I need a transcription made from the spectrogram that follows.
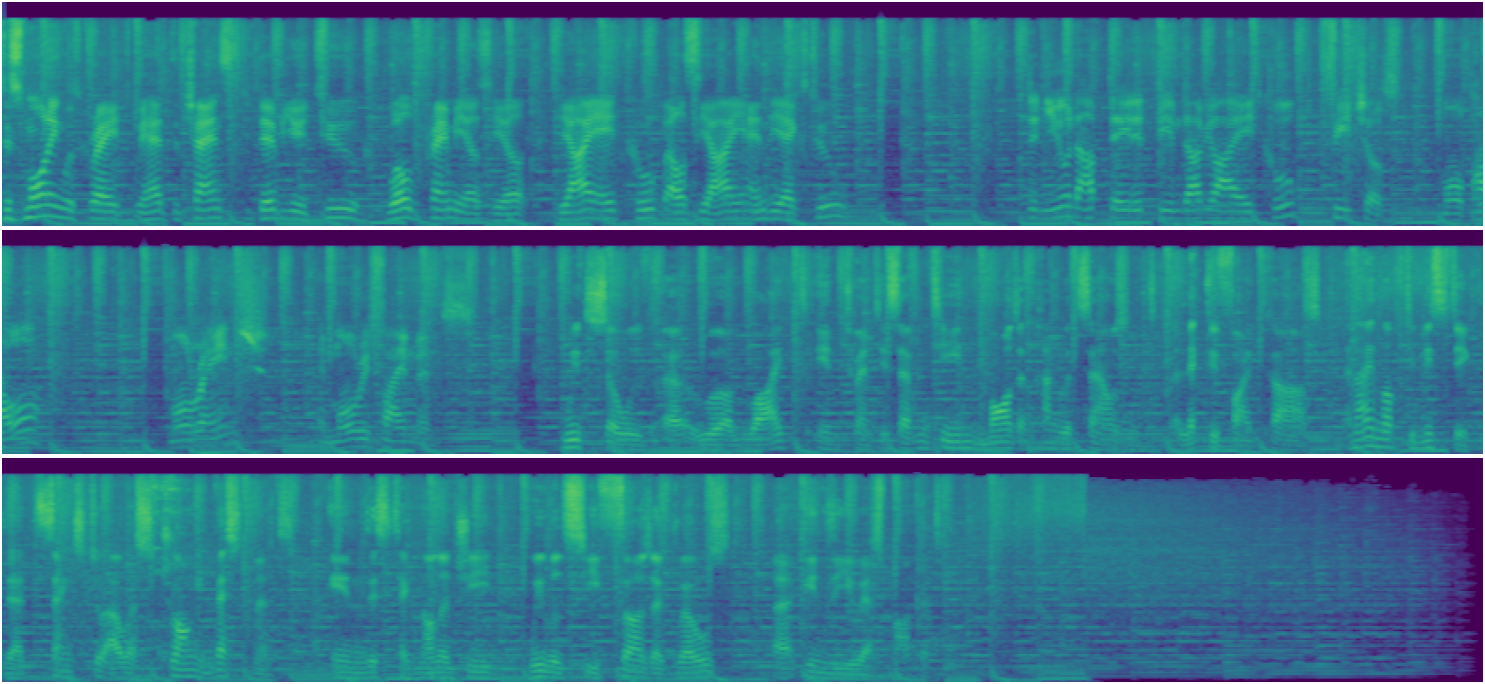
This morning was great. We had the chance to debut two world premieres here, the i8 Coupe LCI and the X2. The new and updated BMW i8 Coupe features more power, more range and more refinements. We've sold uh, worldwide in 2017 more than 100,000 electrified cars. And I'm optimistic that thanks to our strong investments in this technology, we will see further growth uh, in the US market.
